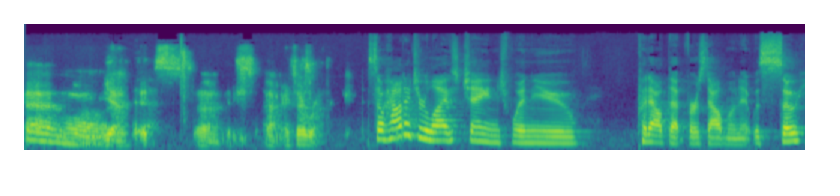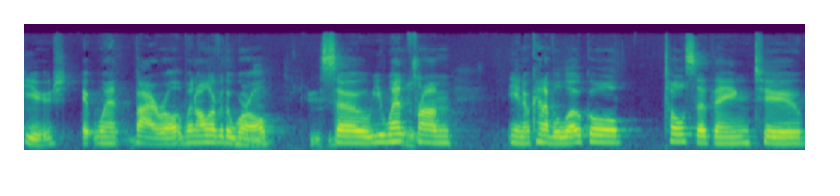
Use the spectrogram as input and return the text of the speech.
Oh. yeah it's uh, it's uh, it's ironic So, how did your lives change when you put out that first album? And it was so huge. It went viral. It went all over the world. So, you went from, you know, kind of a local Tulsa thing to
